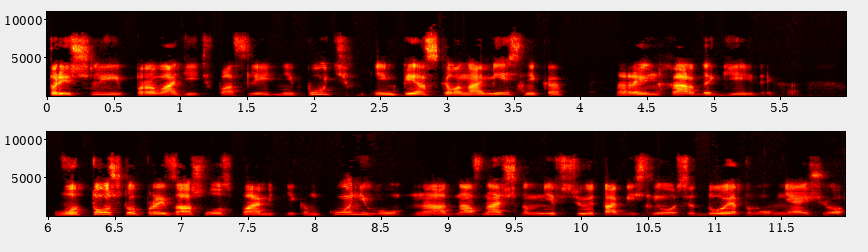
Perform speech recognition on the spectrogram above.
пришли проводить в последний путь имперского наместника Рейнхарда Гейдриха. Вот то, что произошло с памятником Коневу, однозначно мне все это объяснилось. До этого у меня еще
